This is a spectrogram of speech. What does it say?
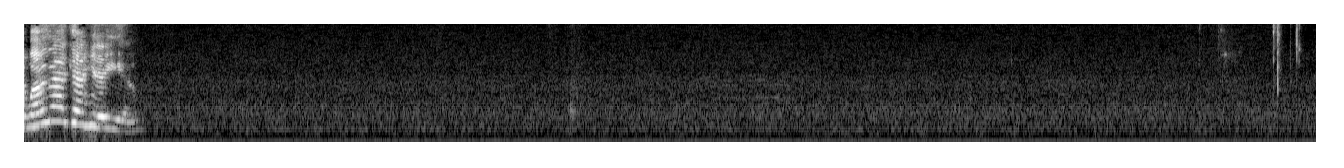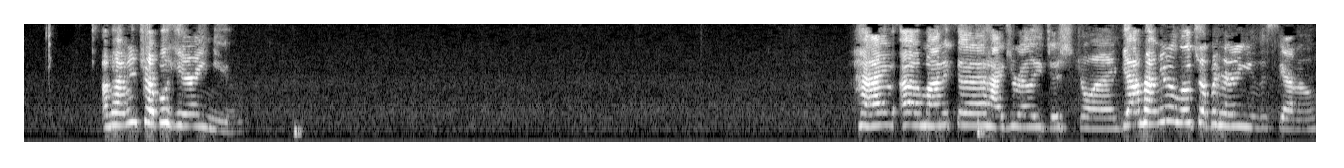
Uh, what was that? I can't hear you. I'm having trouble hearing you. Hi, uh, Monica. Hi, Jarelli. Just joined. Yeah, I'm having a little trouble hearing you, Luciano.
